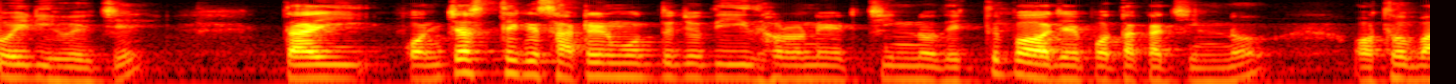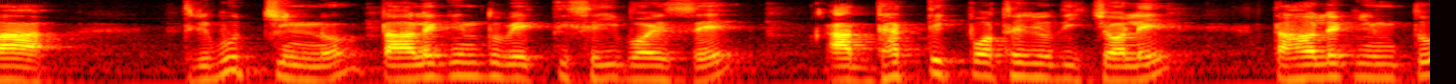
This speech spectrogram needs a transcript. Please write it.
তৈরি হয়েছে। তাই পঞ্চাশ থেকে ষাটের মধ্যে যদি এই ধরনের চিহ্ন দেখতে পাওয়া যায়, পতাকা চিহ্ন অথবা ত্রিভুজ চিহ্ন, তাহলে কিন্তু ব্যক্তি সেই বয়সে আধ্যাত্মিক পথে যদি চলে, তাহলে কিন্তু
